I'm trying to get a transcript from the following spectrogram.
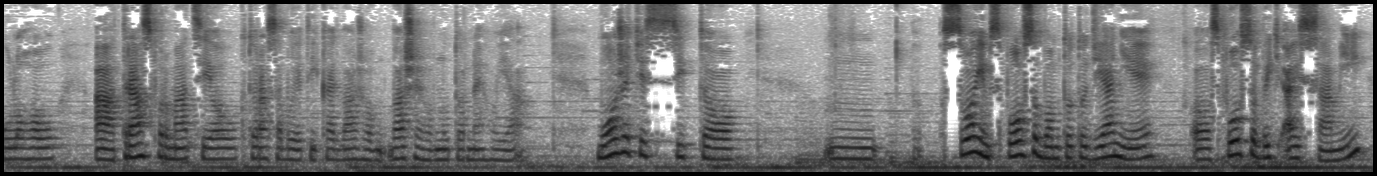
úlohou a transformáciou, ktorá sa bude týkať vášho, vašeho vnútorného ja. Môžete si to mm, svojím spôsobom toto dianie spôsobiť aj sami,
